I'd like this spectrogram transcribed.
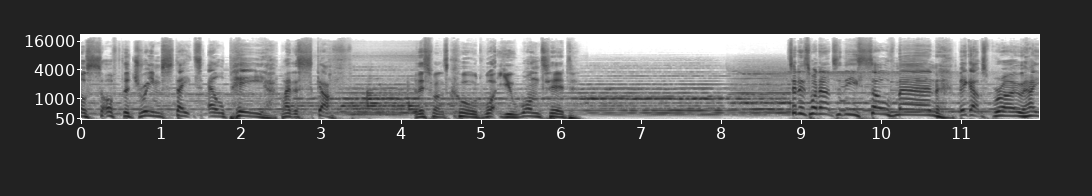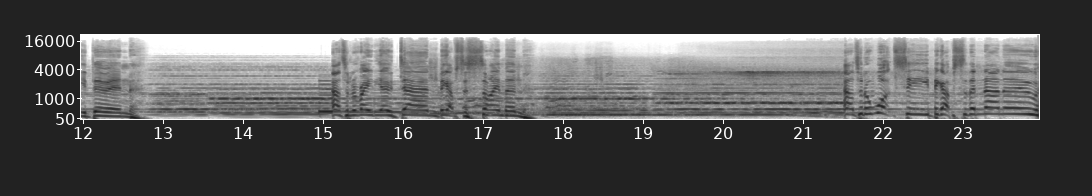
else off the Dream States LP by The Skuff. This one's called What You Wanted. So this one out to the Soul Man. Big ups, bro. How you doing? Out to the radio, Dan. Big ups to Simon. Out to the Watsy. Big ups to the Nanu.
